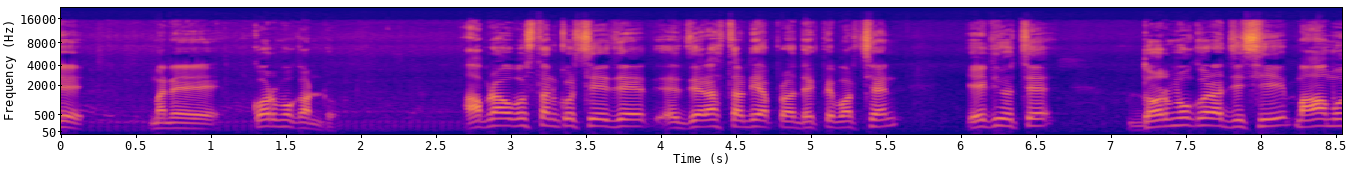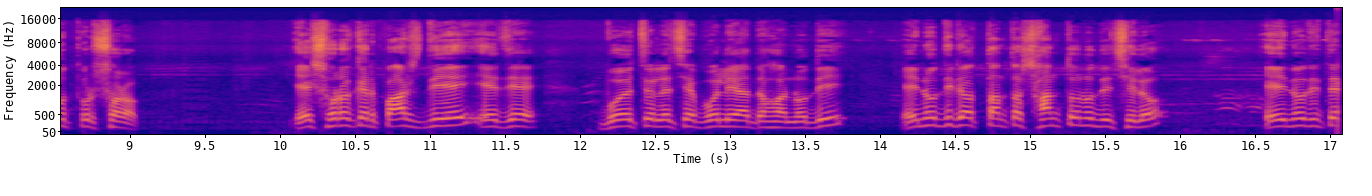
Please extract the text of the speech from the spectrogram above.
যে মানে কর্মকাণ্ড। আমরা অবস্থান করছি যে যে রাস্তাটি আপনারা দেখতে পাচ্ছেন, এটি হচ্ছে ধর্মকরা জিসি মাহমুদপুর সড়ক। এই সড়কের পাশ দিয়েই এ যে বয়ে চলেছে বলিয়াদহ নদী। এই নদীটি অত্যন্ত শান্ত নদী ছিল। এই নদীতে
